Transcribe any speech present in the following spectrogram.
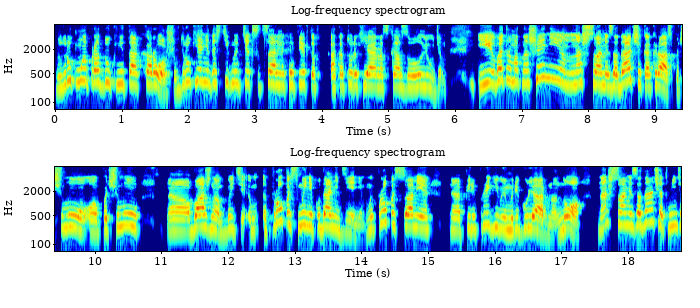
Вдруг мой продукт не так хорош. Вдруг я не достигну тех социальных эффектов, о которых я рассказывал людям. И в этом отношении наша с вами задача как раз, почему, почему а, важно быть... Пропасть мы никуда не денем. Мы пропасть с вами а, перепрыгиваем регулярно, но наша с вами задача отменить,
